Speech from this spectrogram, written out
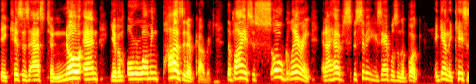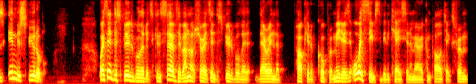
they kiss his ass to no end, give him overwhelming positive coverage. The bias is so glaring, and I have specific examples in the book. Again, the case is indisputable. Well, it's indisputable that it's conservative. I'm not sure it's indisputable that they're in the pocket of corporate media. It always seems to be the case in American politics, from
